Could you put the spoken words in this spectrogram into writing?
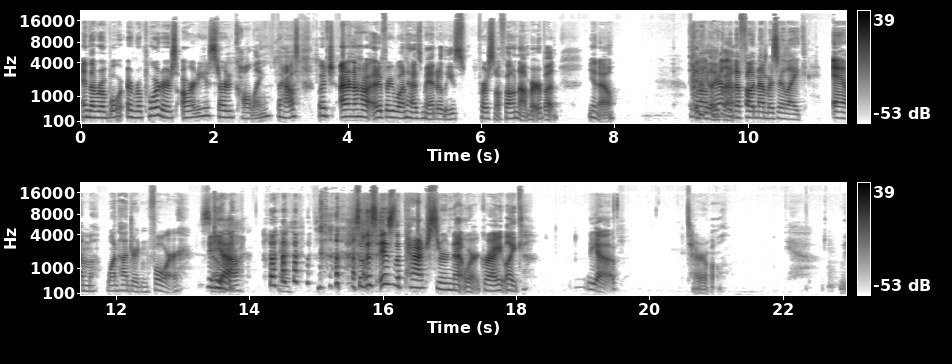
and the report- uh, reporters already started calling the house, which I don't know how everyone has Manderley's personal phone number, but you know, well, be like apparently that. the phone numbers are like M104. So, yeah. eh. so this is the patch through network, right? Like Yeah. terrible. Yeah.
